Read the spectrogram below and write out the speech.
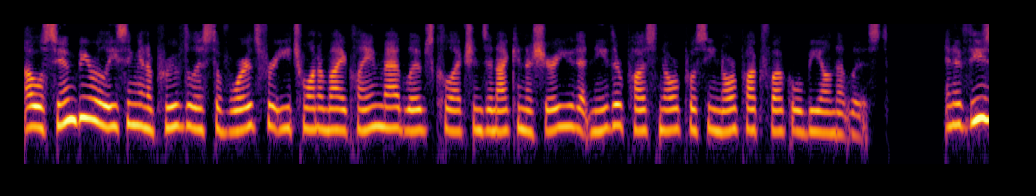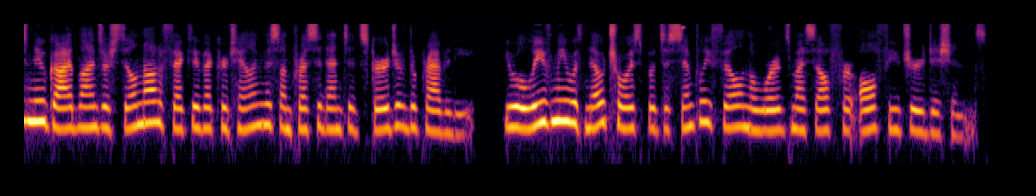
I will soon be releasing an approved list of words for each one of my acclaimed Mad Libs collections and I can assure you that neither puss nor pussy nor puck fuck will be on that list. And if these new guidelines are still not effective at curtailing this unprecedented scourge of depravity, you will leave me with no choice but to simply fill in the words myself for all future editions.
